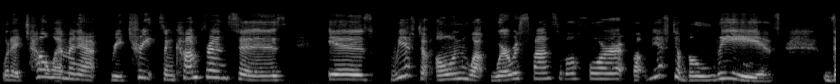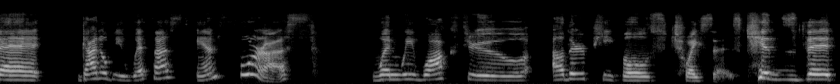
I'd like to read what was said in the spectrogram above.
what I tell women at retreats and conferences is we have to own what we're responsible for, but we have to believe that God will be with us and for us when we walk through other people's choices. Kids that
